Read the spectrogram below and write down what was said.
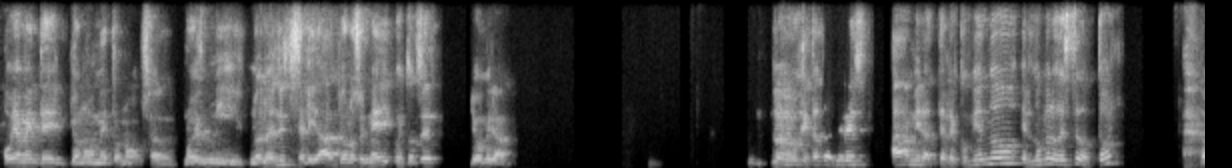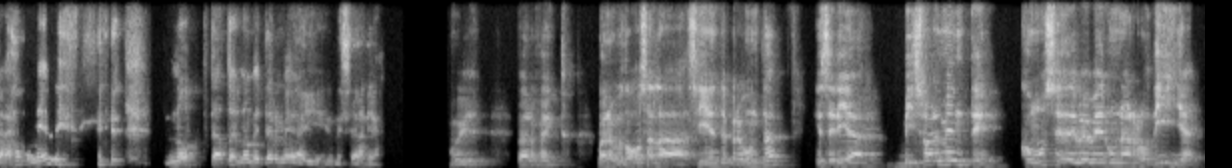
obviamente yo no me meto, ¿no? O sea, no es mi, no, es mi especialidad, yo no soy médico, entonces yo, mira, lo único que trato de hacer es, ah, mira, te recomiendo el número de este doctor, trabajo con él, no trato de no meterme ahí en ese área. Muy bien, perfecto. Bueno, pues vamos a la siguiente pregunta, que sería, visualmente, ¿cómo se debe ver una rodilla?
